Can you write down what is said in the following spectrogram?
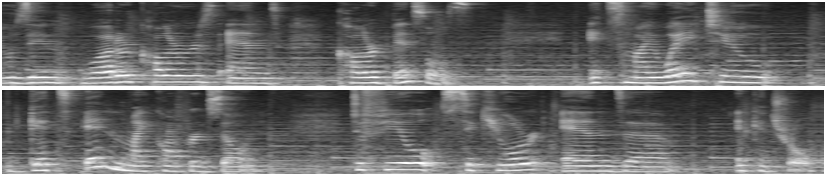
using watercolors and colored pencils. It's my way to get in my comfort zone, to feel secure and uh, in control.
